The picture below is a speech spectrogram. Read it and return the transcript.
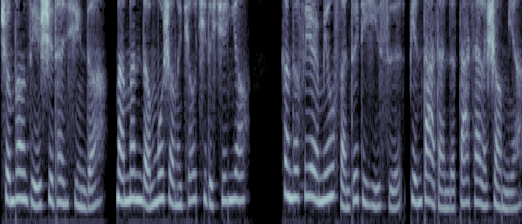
陈胖子也试探性的，慢慢的摸上了娇气的纤腰。看到菲儿没有反对的意思，便大胆的搭在了上面。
